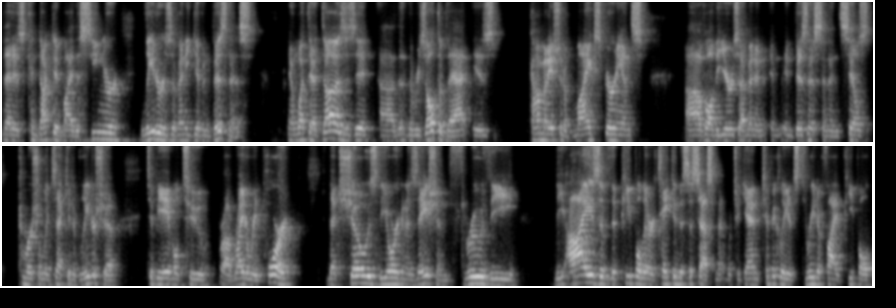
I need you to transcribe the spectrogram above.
that is conducted by the senior leaders of any given business. And what that does is it uh, the, the result of that is combination of my experience uh, of all the years I've been in, in, in, business and in sales commercial executive leadership to be able to uh, write a report that shows the organization through the the eyes of the people that are taking this assessment which again typically it's three to five people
